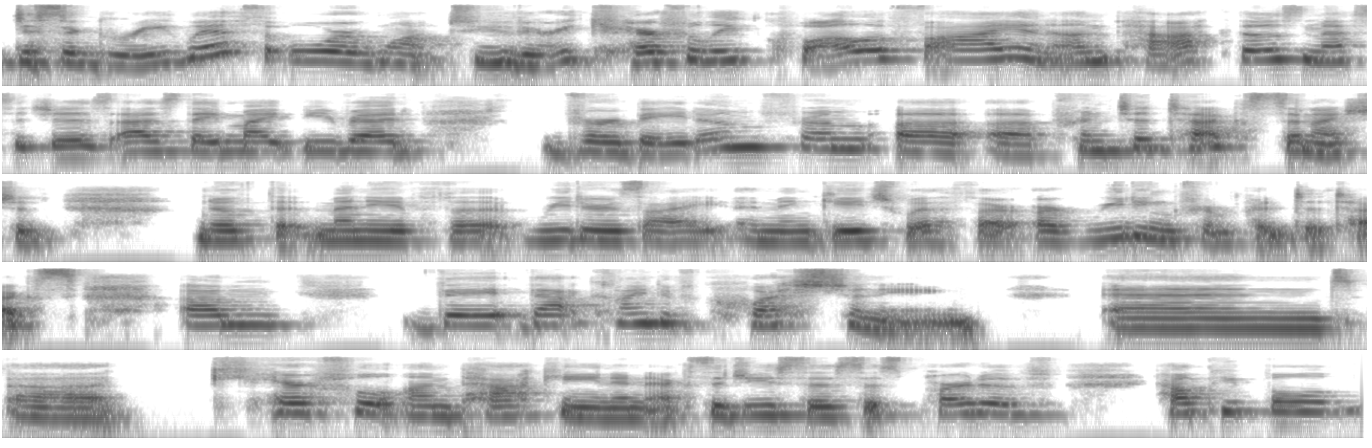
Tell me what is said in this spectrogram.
disagree with or want to very carefully qualify and unpack those messages as they might be read verbatim from a, a, printed text. And I should note that many of the readers I am engaged with are, are reading from printed texts. Um, they, that kind of questioning and uh, careful unpacking and exegesis is part of how people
